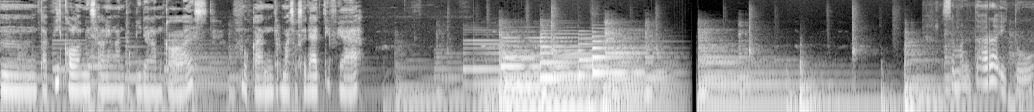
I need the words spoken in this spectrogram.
Hmm, tapi kalau misalnya ngantuk di dalam kelas, bukan termasuk sedatif ya. Sementara itu,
